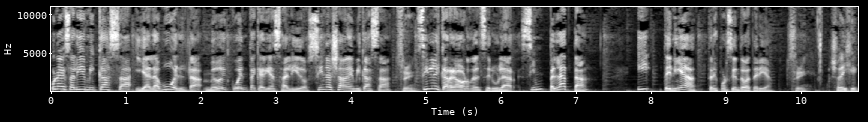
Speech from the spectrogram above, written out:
una vez salí de mi casa y a la vuelta me doy cuenta que había salido sin la llave de mi casa, Sí. sin el cargador del celular, sin plata y tenía 3% de batería. Sí. Yo dije,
